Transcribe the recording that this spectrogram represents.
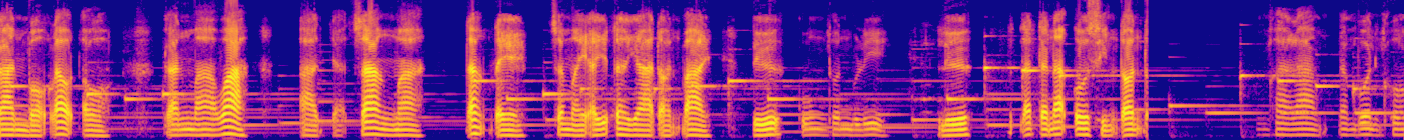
การบอกเล่าต่อ กันมาว่าอาจจะสร้างมาตั้งแต่ สมัยอยุธยาตอนปลาย หรือกรุงธนบุรี หรือรัตนโกสินทร์ตอนคารามตำบลโคง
